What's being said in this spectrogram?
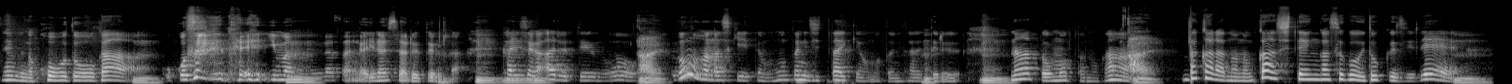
全部の行動がうん。起こされて、今の村さんがいらっしゃるというか、うん。会社があるっていうのを、はい。どの話聞いても本当に実体験をもとにされてるうん。なと思ったのが、はい。だからなのか視点がすごい独自で、うん。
